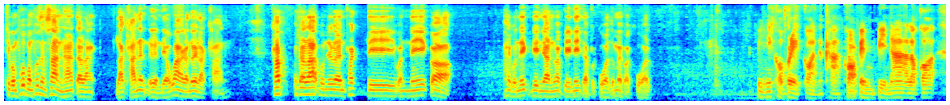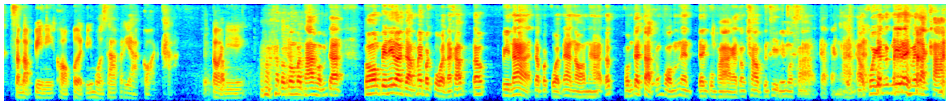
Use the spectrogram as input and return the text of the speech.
ที่ผมพูดผมพูดสั้นๆนะฮะแต่หลักหลักฐานอื่นๆเดี๋ยวว่ากันด้วยหลักฐาน ครับพัชระบุญเจริญพักดีวันนี้ก็ให้คุณนิกยืนยันว่าปีนี้จะประกวดหรือไม่ประกวด ปีนี้ขอเบรกก่อนนะคะ ขอเป็นปีหน้าแล้วก็สำหรับปีนี้ขอเปิดมิโมซาพัทยาก่อนค่ะ ตอนนี้ตกลงประธานผมจะตกลงปีนี้เราจะไม่ประกวดนะครับ แล้วปีหน้าจะประกวดแน่นอนนะฮะแล้วผมจะจัดของผมเนี่ยเดือนกุมภาไงต้องเช่าพื้นที่มิโมซาจัดแต่งงานเอาคุยกันตรงนี้เลยเป็นหลักฐาน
